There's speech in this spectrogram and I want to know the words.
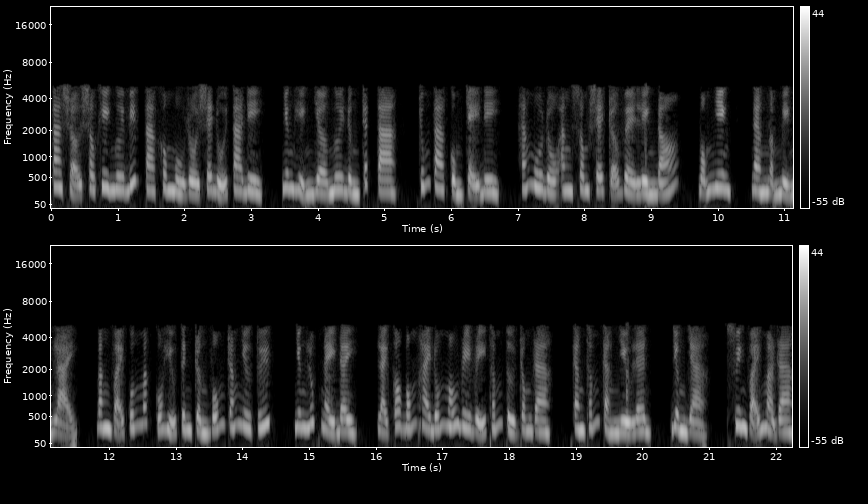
ta sợ sau khi ngươi biết ta không mù rồi sẽ đuổi ta đi, nhưng hiện giờ ngươi đừng trách ta, chúng ta cùng chạy đi, hắn mua đồ ăn xong sẽ trở về liền đó, bỗng nhiên, nàng ngậm miệng lại, băng vải quấn mắt của hiểu tinh trần vốn trắng như tuyết, nhưng lúc này đây, lại có bóng hai đốm máu ri rỉ thấm từ trong ra, càng thấm càng nhiều lên, dần già, xuyên vải mà ra,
